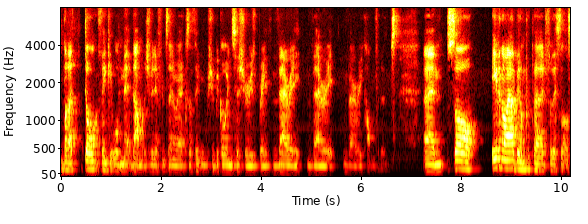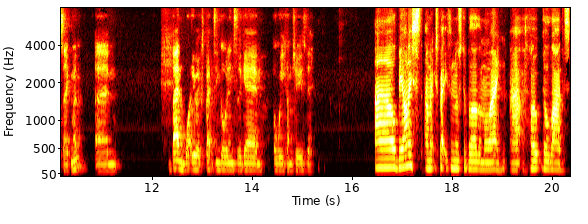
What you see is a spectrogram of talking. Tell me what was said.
but I don't think it will make that much of a difference anyway, because I think we should be going to Shrewsbury very, very, very confident. Um, so even though I have been unprepared for this little segment, um, Ben, what are you expecting going into the game a week on Tuesday? I'll be honest, I'm expecting us to blow them away. I hope the lads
